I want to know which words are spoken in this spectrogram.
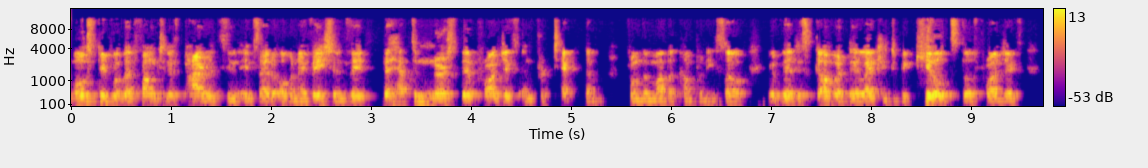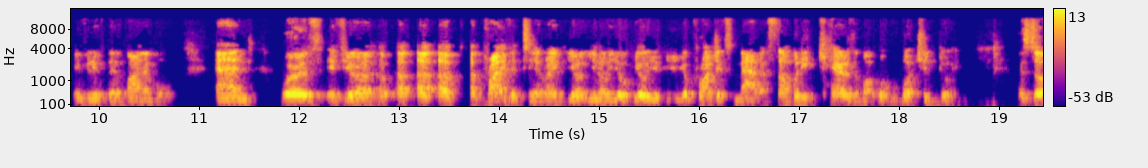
most people that function as pirates in, inside organizations, they, they have to nurse their projects and protect them from the mother company. So if they're discovered, they're likely to be killed, those projects, even if they're viable. And whereas if you're a, a, a, a privateer, right, your, you know, your, your, your projects matter. Somebody cares about what, what you're doing. And so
